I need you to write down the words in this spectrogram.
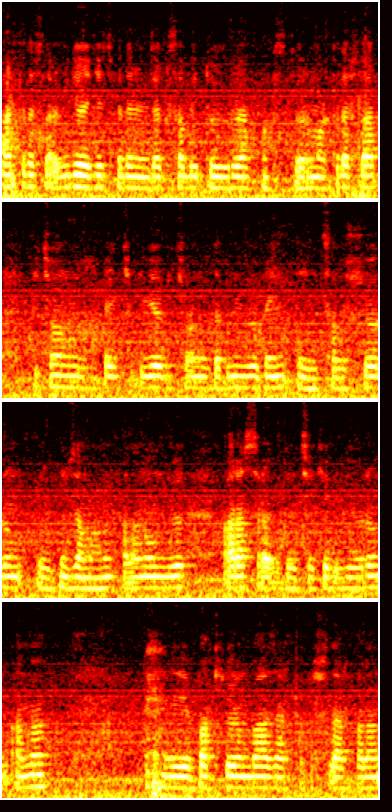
Arkadaşlar videoya geçmeden önce kısa bir duyuru yapmak istiyorum arkadaşlar. Birçoğunuz belki biliyor, birçoğunuz da bilmiyor. Ben e, çalışıyorum, uzun zamanım falan olmuyor. Ara sıra video çekebiliyorum ama e, bakıyorum bazı arkadaşlar falan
